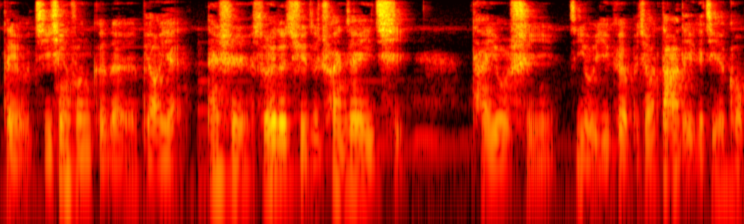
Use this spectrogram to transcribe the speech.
带有即兴风格的表演。但是所有的曲子串在一起，它又是有一个比较大的一个结构。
